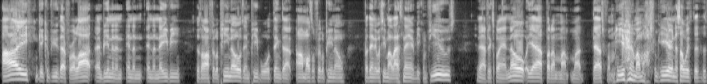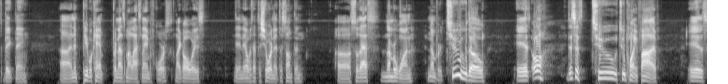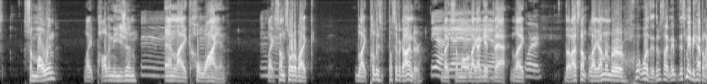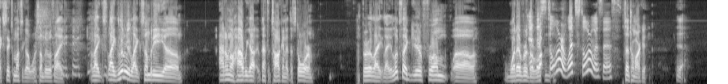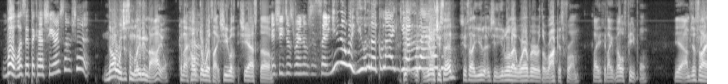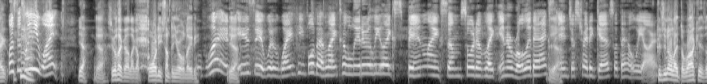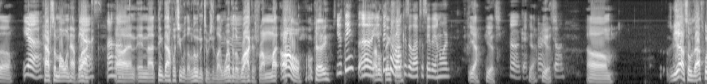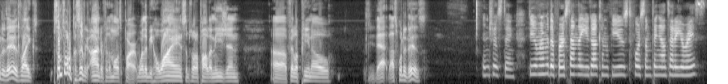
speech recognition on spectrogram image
I get confused that for a lot. And being in the, in the in the Navy, there's a lot of Filipinos, and people will think that I'm also Filipino. But then they would see my last name and be confused. I have to explain, no, yeah, but I'm, my my dad's from here, my mom's from here, and it's always this, this big thing. Uh, and then people can't pronounce my last name, of course, like always. Then they always have to shorten it to something. Uh, so that's number one. Number two, though, is oh, this is two two point five, is Samoan, like Polynesian, and like Hawaiian, like some sort of like like Pacific Islander. Yeah, like yeah, Samoa. yeah, like I get yeah. that. Like Word. The last time, like I remember, what was it? It was like maybe this maybe happened like six months ago, where somebody was like, like, like literally like somebody, um, I don't know how we got got to talking at the store, but like, like it looks like you're from uh, whatever the, the ro- store? What store was this? Central Market. Yeah. What was it? The cashier or some shit? No, it was just some lady in the aisle because I helped her with like she was she asked um. And she just randomly said, "You know what you look like, young lady." You know what she said? She said you she, you look like wherever the rock is from, like like those people. Yeah, I'm just like Was this lady white? yeah yeah. She was like a like a forty something year old lady. What is Yeah. is it with white people that like to literally like spin like some sort of like inner Rolodex Yeah. and just try to guess what the hell we are? Because you know, like The Rock is uh Yeah. half Samoan, half black. Yes, uh-huh. uh and and I think that's what she was alluding to. She's like, wherever The Rock is from. I'm like, oh, okay, You think uh you think, think The so. Rock is allowed to say the N word? yeah, he is. Oh, okay. Yeah, All he is. Um, yeah, so that's what it is. Like some sort of Pacific Islander for the most part, whether it be Hawaiian, some sort of Polynesian, uh, Filipino. That that's what it is. Interesting. Do you remember the first time that you got confused for something outside of your race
